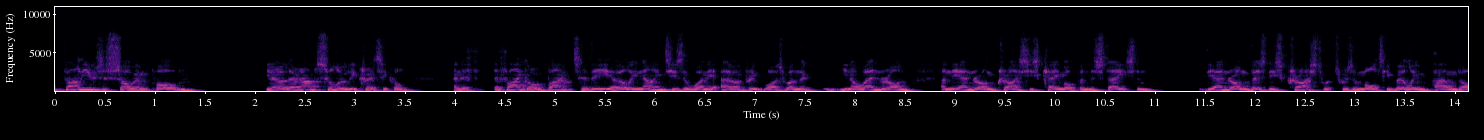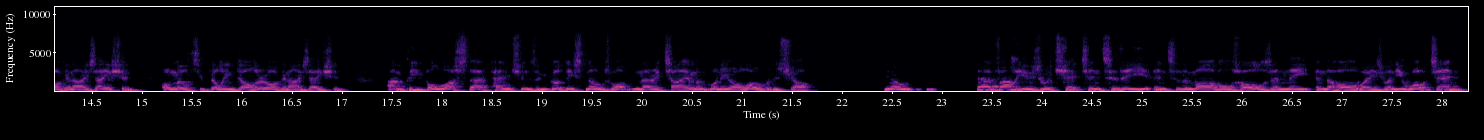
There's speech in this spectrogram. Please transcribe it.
values are so important. You know, they're absolutely critical. And if if I go back to the early '90s or when it, however it was when the you know Enron and the Enron crisis came up in the states and the Enron business crashed, which was a multi-billion pound organization or multi-billion dollar organization, and people lost their pensions and goodness knows what and their retirement money all over the shop. You know, their values were chipped into the into the marble holes in the in the hallways when you walked in.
